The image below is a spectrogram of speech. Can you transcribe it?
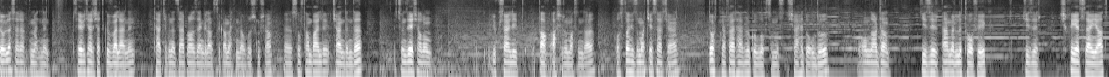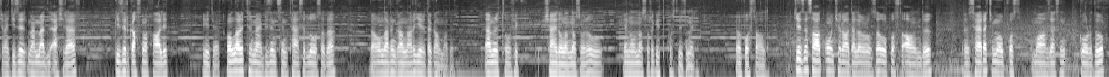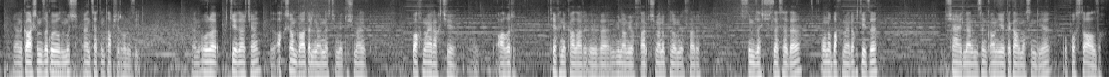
Dövlət Sərhəd Xidmətinin Sevgi Hərəkət Qüvvələrinin tərkibində Zərbəla Zəngilan istiqamətində vuruşmuşam. E, Sultanbaylı kəndində 3-cü eşalon yüksəklik dağ aşırılmasında posta hücuma keçərkən 4 nəfər hərbi qulluqçumuz şəhid oldu. Onlardan Gizir Əmirli Tofiq, Gizir Şıxiyev Səyyad və Gizir Məmmədli Əşrəf, Gizir Qasımov Xalid idi. Onları itirmək bizim üçün təsirli olsa da və onların qanları yerdə qalmadı. Əmri Tofiq şəhid olandan sonra o elə ondan sonra getdi posta hücum. Və o posta aldı. Gecə saat 12 radələr olsa o posta alındı. E, Səhərə kimi o post mühafizəsini qoruduq. Yəni qarşımıza qoyulmuş ən çətin tapşırığımız idi. Yəni ora gedərkən e, axşam radələrinə kimi düşmənin baxmayaraq ki, e, ağır texnikalar e, və minamyotlar, düşmənin pulemyotları üstümüzə işləsə də ona baxmayaraq gecə şəhidlərimizin qanı yerdə qalmasın deyə o postu aldıq.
